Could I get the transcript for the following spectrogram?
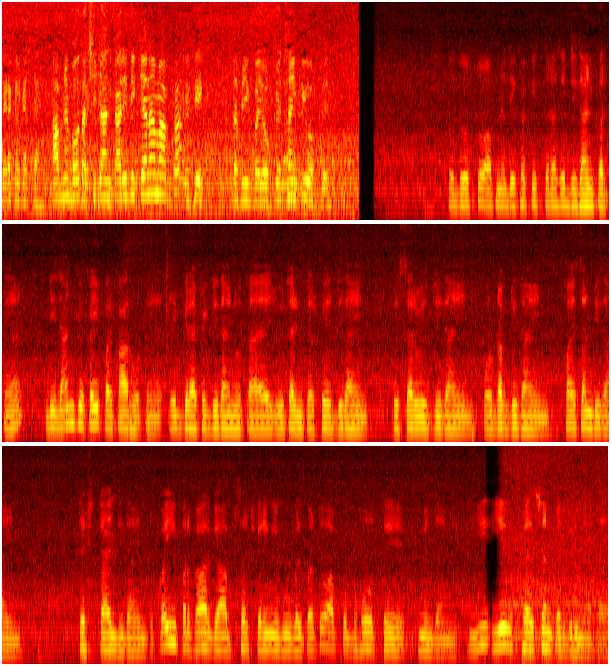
मेरा कलकत्ता है। आपने बहुत अच्छी जानकारी दी। क्या नाम है आपका? रफीक। रफीक भाई ओके थैंक यू ओके। तो दोस्तों आपने देखा किस तरह से डिज़ाइन करते हैं। डिज़ाइन के कई प्रकार होते हैं। एक ग्राफिक डिज़ाइन होता है यूज़र इंटरफेस डिज़ाइन फिर service design product design fashion design textile design. तो कई प्रकार के आप सर्च करेंगे गूगल पर तो आपको बहुत से मिल जाएँगे। ये ये फ़ैशन कैटेगरी में आता है।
